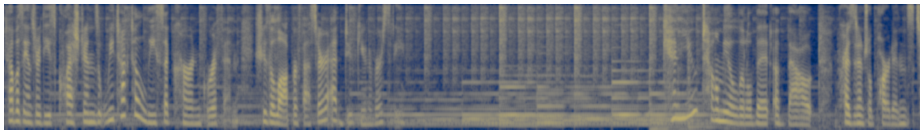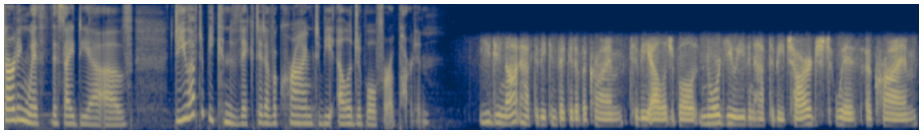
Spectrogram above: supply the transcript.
To help us answer these questions, we talked to Lisa Kern Griffin. She's a law professor at Duke University. Can you tell me a little bit about presidential pardons, starting with this idea of do you have to be convicted of a crime to be eligible for a pardon? You do not have to be convicted of a crime to be eligible, nor do you even have to be charged with a crime.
